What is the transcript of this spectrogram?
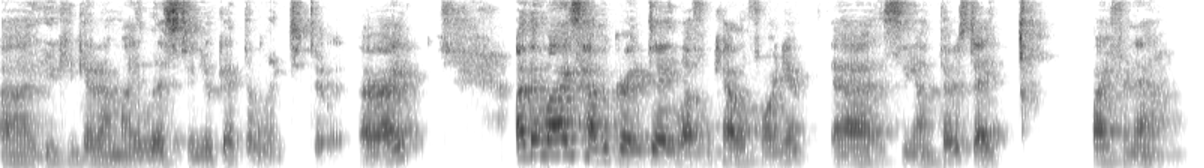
Uh, you can get on my list and you'll get the link to do it. All right. Otherwise, have a great day. Love from California. Uh, see you on Thursday. Bye for now.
